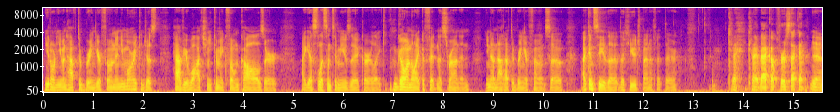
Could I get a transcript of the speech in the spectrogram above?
you don't even have to bring your phone anymore. You can just have your watch and you can make phone calls or I guess listen to music or like you can go on like a fitness run and you know not have to bring your phone. So I can see the the huge benefit there. Can I can I back up for a second? Yeah.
